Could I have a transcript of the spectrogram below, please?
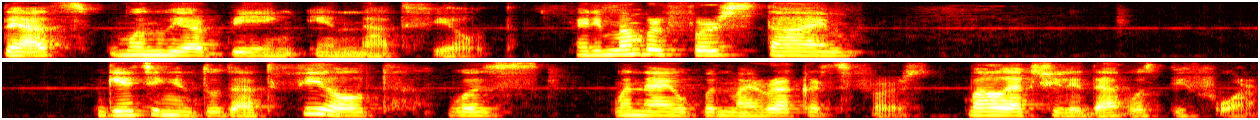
That's when we are being in that field. I remember first time getting into that field was when I opened my records first. Well, actually, that was before.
